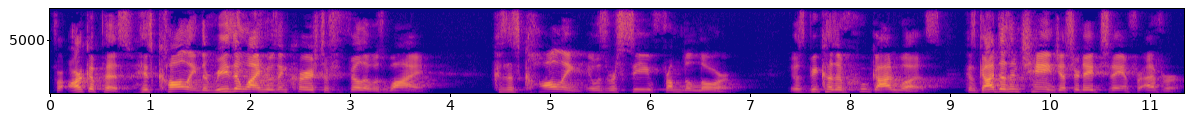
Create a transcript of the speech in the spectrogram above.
For Archippus, his calling, the reason why he was encouraged to fulfill it was why? Because his calling, it was received from the Lord. It was because of who God was. Because God doesn't change yesterday, today, and forever.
